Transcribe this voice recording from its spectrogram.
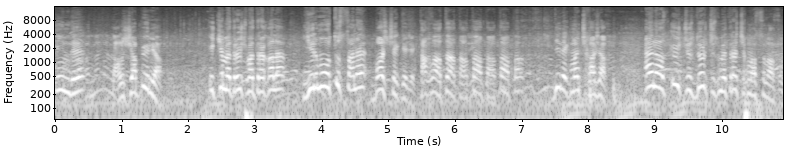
indi. Dalış yapıyor ya. 2 metre 3 metre kala 20-30 tane baş çekecek. Takla ata ata ata ata ata ata direktman çıkacak. En az 300-400 metre çıkması lazım.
